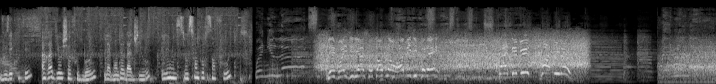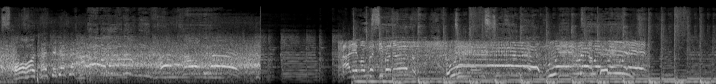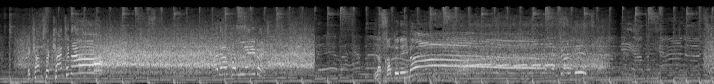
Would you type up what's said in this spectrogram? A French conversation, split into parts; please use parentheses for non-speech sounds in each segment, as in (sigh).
Vous écoutez Radio Show Football, la bande Baggio, l'émission 100% foot. Les Brésiliens sont en blanc, Amédi Pelé? Un début fabuleux! On retraite, c'est bien fait. Allez mon petit bonhomme! Ouais Here comes the Cantona! I don't believe it! La frappe de Neymar!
